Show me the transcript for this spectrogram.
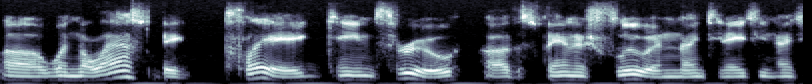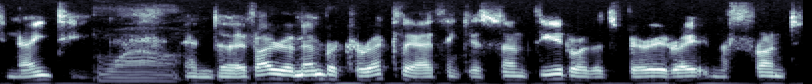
uh, when the last big plague came through, uh, the Spanish flu in 1918, 1919. Wow. And uh, if I remember correctly, I think his son Theodore, that's buried right in the front,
